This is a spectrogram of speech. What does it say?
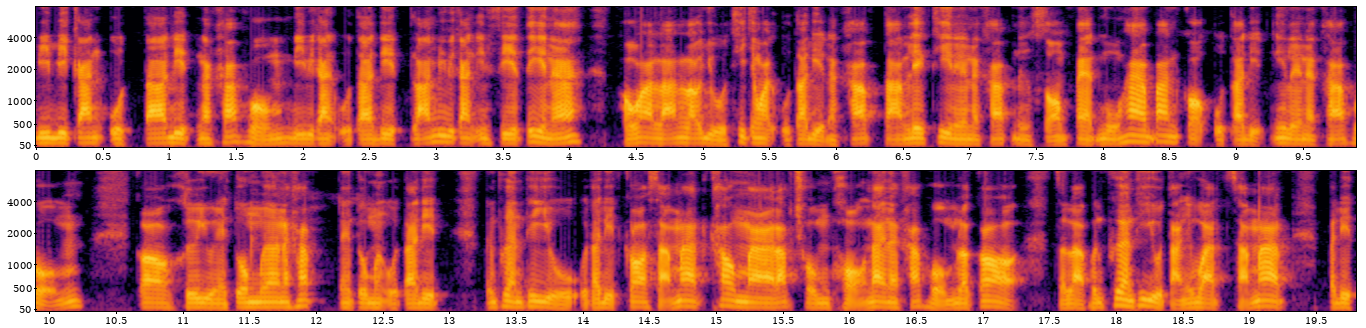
บีบีการอุตรดิตนะครับผมบีบีการอุตรดิตร้านบีบีการอินฟินิตี้นะ เพราะว่าร้านเราอยู่ที่จังหวัดอุตรดิตนะครับ ตามเลขที่เลยนะครับ128 หมู่ 5 บ้านเกาะอุตรดิตนี่เลยนะครับผมก็คืออยู่ในตัวเมืองนะครับ ในตัวเมืองอุตรดิตเพื่อนๆที่อยู่อุตรดิตก็สามารถเข้ามารับชมของได้นะครับผมแล้วก็สำหรับเพื่อนๆที่อยู่ต่างจังหวัดสามารถไปติด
